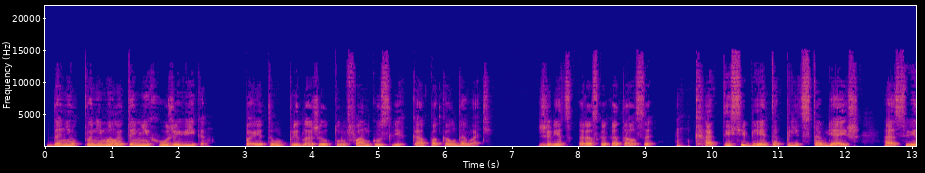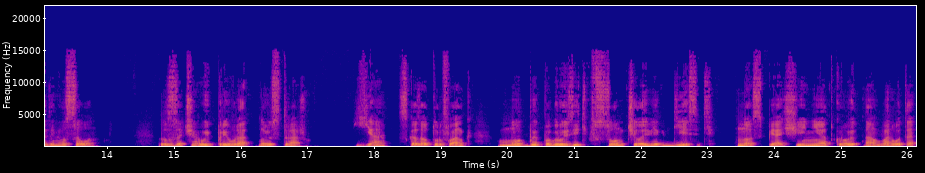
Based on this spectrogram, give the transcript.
Данил понимал это не хуже Вика, поэтому предложил Турфангу слегка поколдовать. Жрец расхохотался. «Как ты себе это представляешь?» – осведомился он. Зачаруй привратную стражу. Я, сказал Турфанг, мог бы погрузить в сон человек десять, но спящие не откроют нам ворота.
